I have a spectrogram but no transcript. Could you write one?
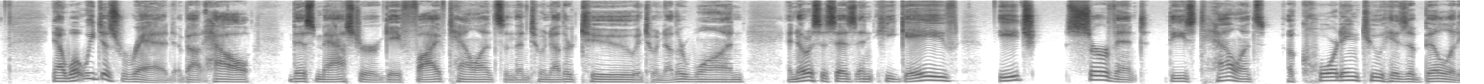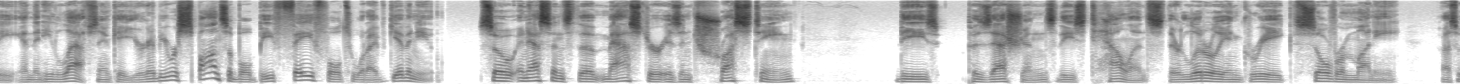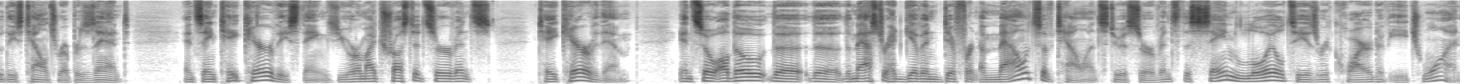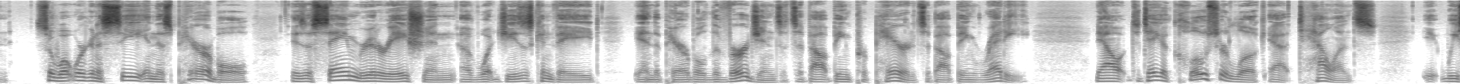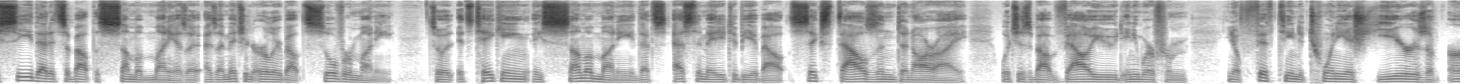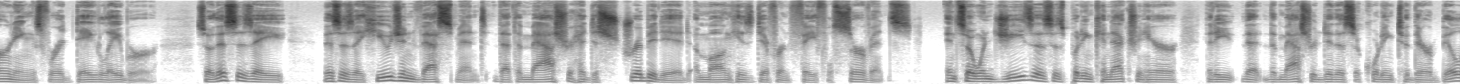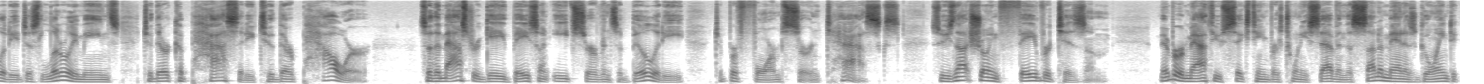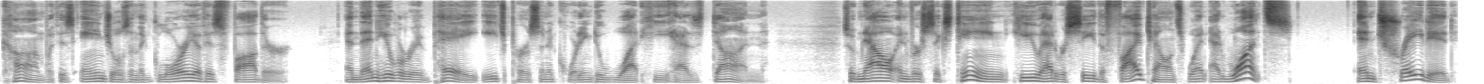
Now, what we just read about how this master gave five talents and then to another two and to another one. And notice it says, and he gave each servant these talents according to his ability. And then he left saying, okay, you're going to be responsible, be faithful to what I've given you. So, in essence, the master is entrusting these possessions, these talents, they're literally in Greek silver money. That's what these talents represent. And saying, Take care of these things. You are my trusted servants. Take care of them. And so, although the, the, the master had given different amounts of talents to his servants, the same loyalty is required of each one. So, what we're going to see in this parable is the same reiteration of what Jesus conveyed in the parable of the virgins. It's about being prepared, it's about being ready. Now, to take a closer look at talents, we see that it's about the sum of money, as I, as I mentioned earlier about silver money. So it's taking a sum of money that's estimated to be about 6,000 denarii, which is about valued anywhere from you know 15 to 20ish years of earnings for a day laborer. So this is a this is a huge investment that the master had distributed among his different faithful servants. And so when Jesus is putting connection here that he that the master did this according to their ability, it just literally means to their capacity, to their power. So the master gave based on each servant's ability to perform certain tasks. So he's not showing favoritism. Remember Matthew 16, verse 27 the Son of Man is going to come with his angels in the glory of his Father and then he will repay each person according to what he has done. So now in verse 16, he who had received the five talents went at once and traded.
